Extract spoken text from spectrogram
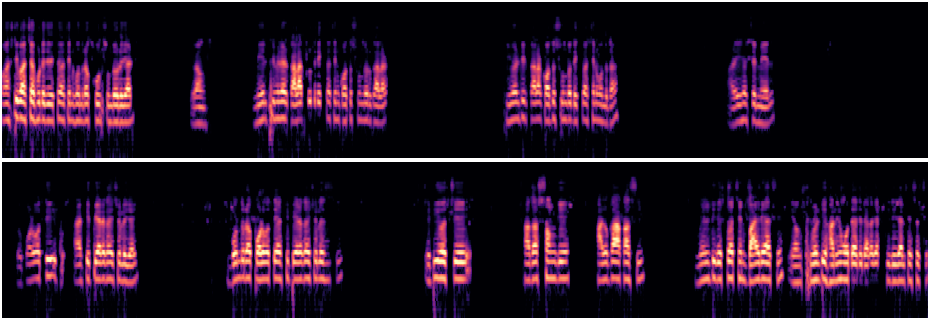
পাঁচটি বাচ্চা ফুটেছে, দেখতে পাচ্ছেন বন্ধুরা খুব সুন্দর রেজাল্ট এবং মেল ফিমেলের কালার দুটো দেখতে পাচ্ছেন কত সুন্দর কালার ফিমেলটির কালার কত সুন্দর দেখতে পাচ্ছেন বন্ধুরা. আর এই হচ্ছে মেল তো পরবর্তী আরেকটি পেয়ারা গায়ে চলে যাই। বন্ধুরা, পরবর্তী একটি পেয়ারা গায়ে চলে এসেছি। এটি হচ্ছে সাদার সঙ্গে হালকা আকাশি। মেলটি দেখতে পাচ্ছেন বাইরে আছে এবং ফিমেলটি হাড়ির মধ্যে আছে, দেখা যাক কী রেজাল্ট এসেছে।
